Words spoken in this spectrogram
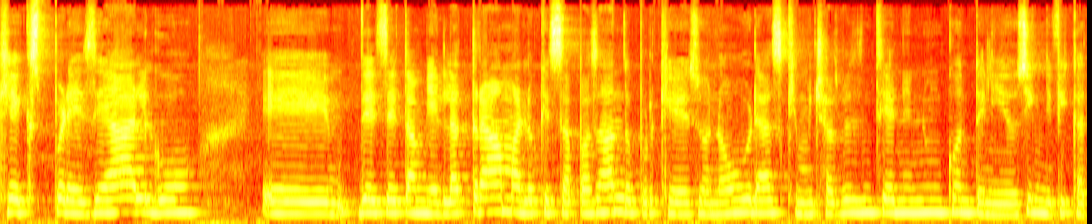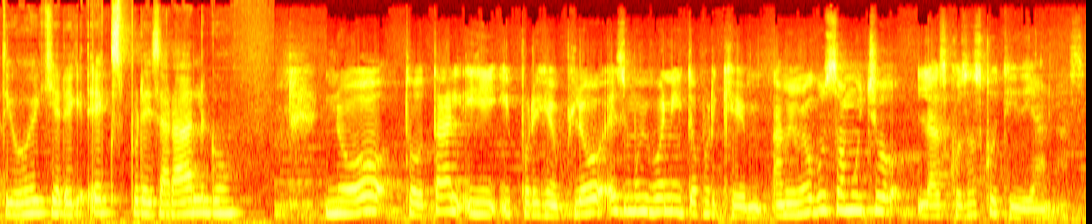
que exprese algo. Eh, desde también la trama, lo que está pasando, porque son obras que muchas veces tienen un contenido significativo que quiere expresar algo. No, total, y, por ejemplo es muy bonito porque a mí me gustan mucho las cosas cotidianas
